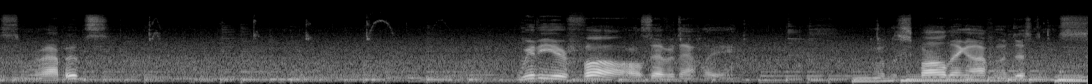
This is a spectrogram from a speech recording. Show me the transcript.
some rapids. Whittier Falls, evidently. With the Spaulding off in the distance.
